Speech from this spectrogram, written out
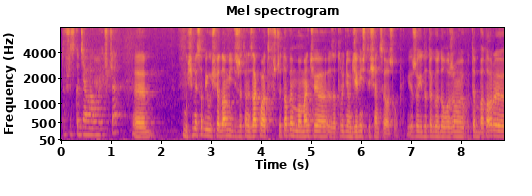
to wszystko działało jeszcze? Musimy sobie uświadomić, że ten zakład w szczytowym momencie zatrudniał 9 tysięcy osób. Jeżeli do tego dołożymy te batory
